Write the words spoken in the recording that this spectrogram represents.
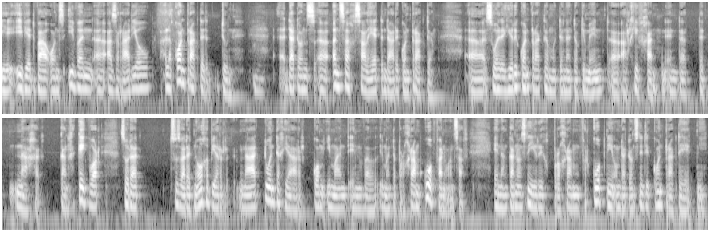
Jy, jy weet waar ons ewen uh, as radio hulle kontrakte doen. Hmm. Eh, dat ons uh, insig sal hê in daardie kontrakte. Uh so hierdie kontrakte moet in 'n dokument uh, argief gaan en dat dit na kan gekyk word sodat soos wat dit nou gebeur na 20 jaar kom iemand en wil iemand 'n program koop van ons af en dan kan ons nie hierdie program verkoop nie omdat ons nie die kontrakte het nie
